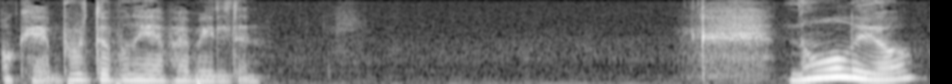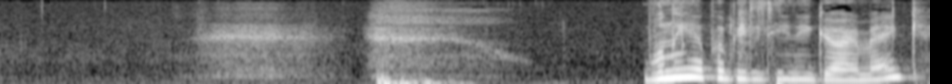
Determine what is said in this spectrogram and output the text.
Okey, burada bunu yapabildin. Ne oluyor? Bunu yapabildiğini görmek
